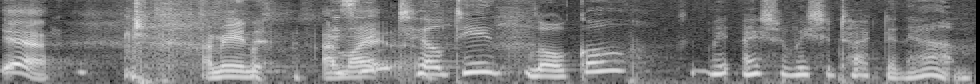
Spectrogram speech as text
Yeah, I mean, I Is might. it Hilti local? We- I should, we should talk to them.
